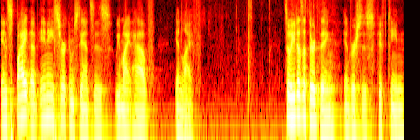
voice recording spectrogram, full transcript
in spite of any circumstances we might have in life. So he does a third thing in verses 15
